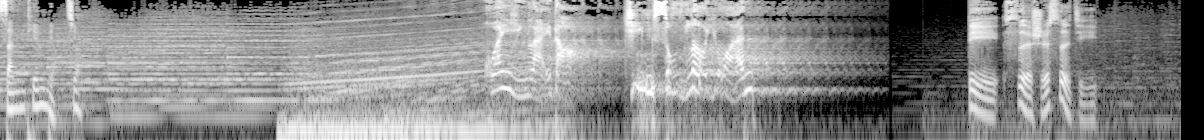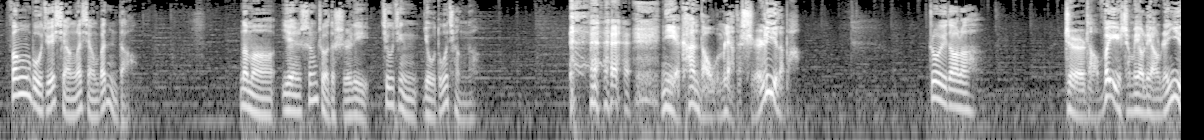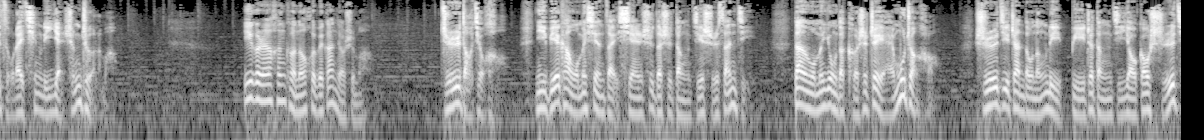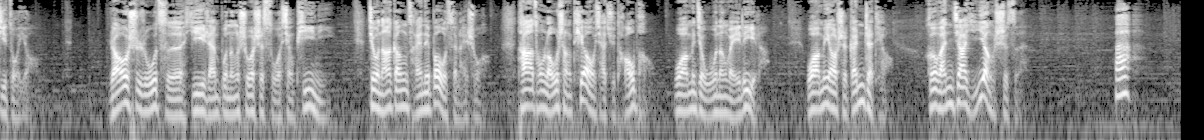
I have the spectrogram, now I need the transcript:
三天两觉。欢迎来到惊悚乐园第四十四集。风不觉想了想，问道。那么，衍生者的实力究竟有多强呢？你也看到我们俩的实力了吧？注意到了。知道为什么要两人一组来清理衍生者了吗？一个人很可能会被干掉，是吗？知道就好。你别看我们现在显示的是等级十三级，但我们用的可是 JM 账号。实际战斗能力比这等级要高十级左右。饶是如此，依然不能说是所向披靡。就拿刚才那 BOSS 来说，他从楼上跳下去逃跑，我们就无能为力了。我们要是跟着跳，和玩家一样是死。啊，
